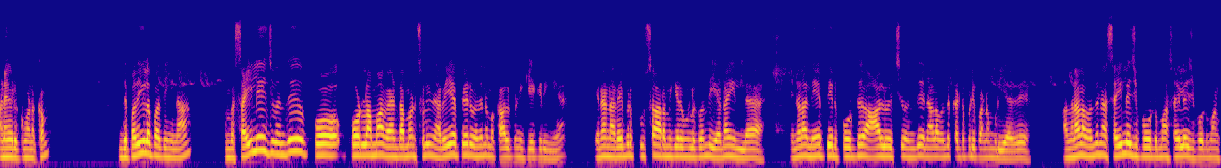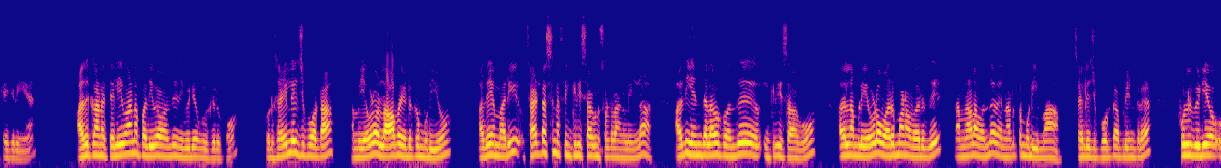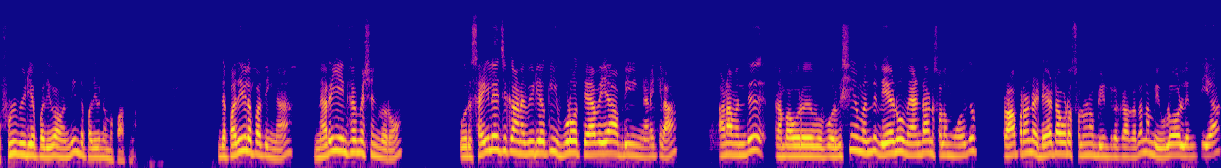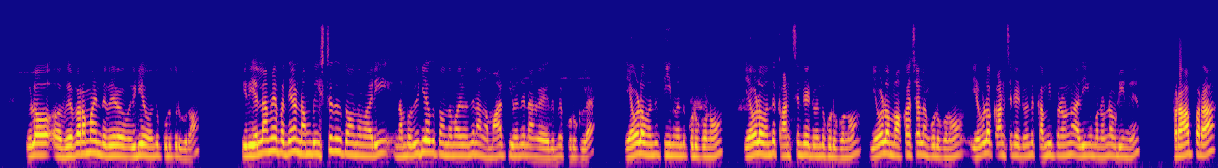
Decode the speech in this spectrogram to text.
அனைவருக்கும் வணக்கம். இந்த பதிவில் பார்த்தீங்கன்னா நம்ம சைலேஜ் வந்து போ போடலாமா வேண்டாமான்னு சொல்லி நிறைய பேர் வந்து நம்ம கால் பண்ணி கேட்குறீங்க ஏன்னா நிறைய பேர் புதுசாக ஆரம்பிக்கிறவங்களுக்கு வந்து இடம் இல்லை. என்னால் நேப்பியர் போட்டு ஆள் வச்சு வந்து என்னால் வந்து கட்டுப்படி பண்ண முடியாது. அதனால் வந்து நான் சைலேஜ் போட்டுமா சைலேஜ் போட்டுமான்னு கேட்குறீங்க அதுக்கான தெளிவான பதிவாக வந்து இந்த வீடியோ உங்களுக்கு இருக்கும். ஒரு சைலேஜ் போட்டால் நம்ம எவ்வளோ லாபம் எடுக்க முடியும்? அதே மாதிரி ஃபேட்டஸ்னஸ் இன்க்ரீஸ் ஆகும்னு சொல்கிறாங்க இல்லைங்களா? அது எந்த அளவுக்கு வந்து இன்க்ரீஸ் ஆகும்? அதில் நம்மளுக்கு எவ்வளோ வருமானம் வருது? நம்மளால் வந்து அதை நடத்த முடியுமா? சைலேஜ் போட்டு அப்படின்ற ஃபுல் வீடியோ ஃபுல் வீடியோ பதிவாக வந்து இந்த பதிவு நம்ம பார்க்கலாம். இந்த பதிவில் பார்த்தீங்கன்னா நிறைய இன்ஃபர்மேஷன் வரும். ஒரு சைலேஜுக்கான வீடியோக்கு இவ்வளோ தேவையா அப்படின்னு நீங்கள் நினைக்கலாம். ஆனால் வந்து நம்ம ஒரு ஒரு விஷயம் வந்து வேணும் வேண்டாம்னு சொல்லும் போது ப்ராப்பரான டேட்டாவோட சொல்லணும் அப்படின்றதுக்காக தான் நம்ம இவ்வளோ லென்த்தியாக இவ்வளோ விவரமாக இந்த வீடியோ வந்து கொடுத்துருக்குறோம். இது எல்லாமே பார்த்தீங்கன்னா நம்ம இஷ்டத்துக்கு தகுந்த மாதிரி நம்ம வீடியோக்கு தகுந்த மாதிரி வந்து நாங்கள் மாற்றி வந்து நாங்கள் எதுவுமே கொடுக்கல. எவ்வளோ வந்து தீன் வந்து கொடுக்கணும் எவ்வளோ வந்து கான்சென்ட்ரேட் வந்து கொடுக்கணும் எவ்வளோ மக்காச்சாலம் கொடுக்கணும் எவ்வளோ கான்சென்ட்ரேட் வந்து கம்மி பண்ணணும் அதிகம் பண்ணணும் அப்படின்னு ப்ராப்பராக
